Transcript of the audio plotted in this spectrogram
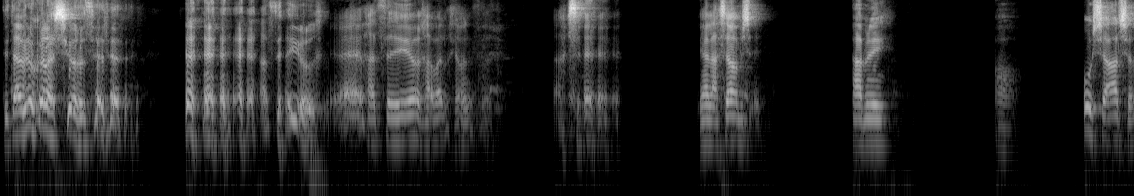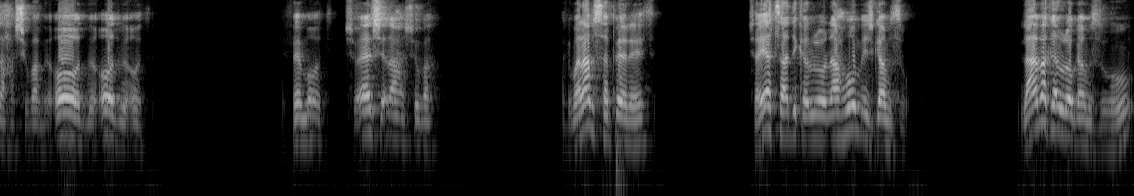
תתאמנו כל השיעור, בסדר? חצי חיוך. אין, חצי חיוך, חבל לכם. יאללה, עכשיו... אבני. הוא שאל שאלה חשובה מאוד מאוד מאוד. יפה מאוד. שואל שאלה חשובה. הגמרא מספרת שהיה צדיק קראו לו נחום איש גמזו. למה קראו לו גמזו?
